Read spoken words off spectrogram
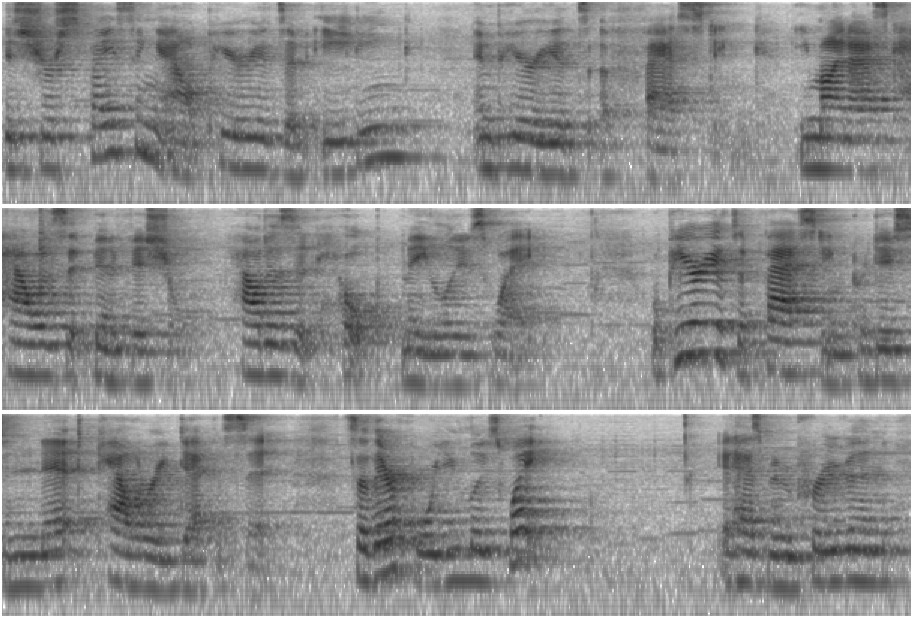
Is you're spacing out periods of eating and periods of fasting. You might ask, how is it beneficial? How does it help me lose weight? Well, periods of fasting produce a net calorie deficit, so therefore you lose weight. It has been proven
